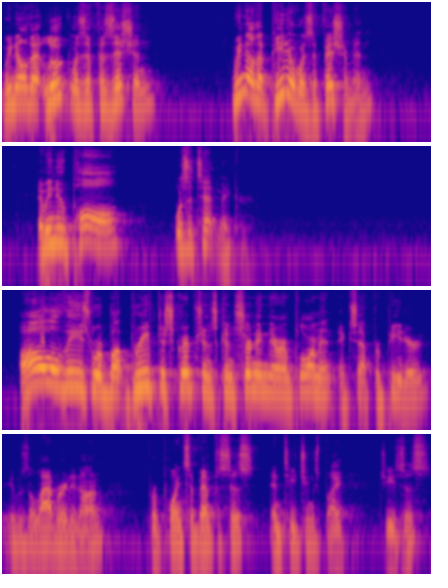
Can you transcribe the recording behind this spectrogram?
We know that Luke was a physician. We know that Peter was a fisherman. And we knew Paul was a tent maker. All of these were but brief descriptions concerning their employment, except for Peter. It was elaborated on for points of emphasis and teachings by Jesus.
